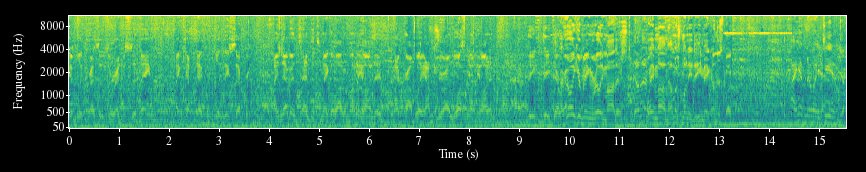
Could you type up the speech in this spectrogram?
Kimberly Press as the registered name. I kept that completely separate. I never intended to make a lot of money on it. I probably, I'm sure I lost money on it. The, the I feel like you're being really modest. No, no. Wait, mom, how much money did he make on this book? I have no idea. Yeah.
